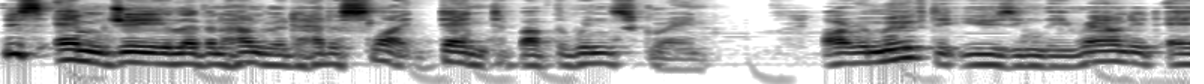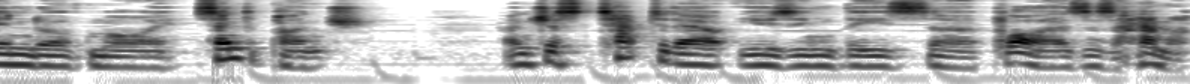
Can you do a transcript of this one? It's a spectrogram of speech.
This MG1100 had a slight dent above the windscreen. I removed it using the rounded end of my centre punch and just tapped it out using these uh, pliers as a hammer.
